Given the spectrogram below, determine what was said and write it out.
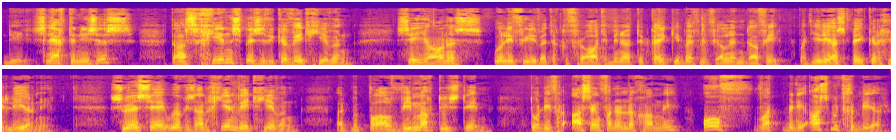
die slegte nuus is, daar's geen spesifieke wetgewing sê Janus Olivier wat ek gevra het om na te kyk hier by van Velden Duffy wat hierdie aspek reguleer nie. So sê hy ook is daar geen wetgewing wat bepaal wie mag toestem tot die verassing van 'n liggaam nie of wat met die as moet gebeur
